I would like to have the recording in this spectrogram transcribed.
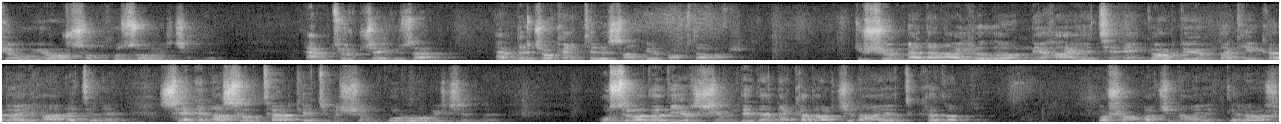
ki uyuyorsun huzur içinde. Hem Türkçe güzel hem de çok enteresan bir nokta var düşünmeden ayrılığın nihayetini, gördüğüm dakikada ihanetini, seni nasıl terk etmişim gurur içinde. O sırada değil, şimdi de ne kadar cinayet kadın, boşanma cinayetleri, aşk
